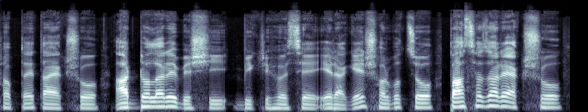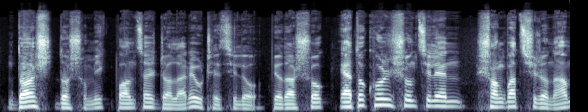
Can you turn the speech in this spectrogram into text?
সপ্তাহে তা একশো আট ডলারে বেশি বিক্রি হয়েছে। এর আগে সর্বোচ্চ পাঁচ হাজার একশো দশ দশমিক পঞ্চাশ ডলারে উঠেছিল। প্রিয় দর্শক, এতক্ষণ শুনছিলেন সংবাদ শিরোনাম।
